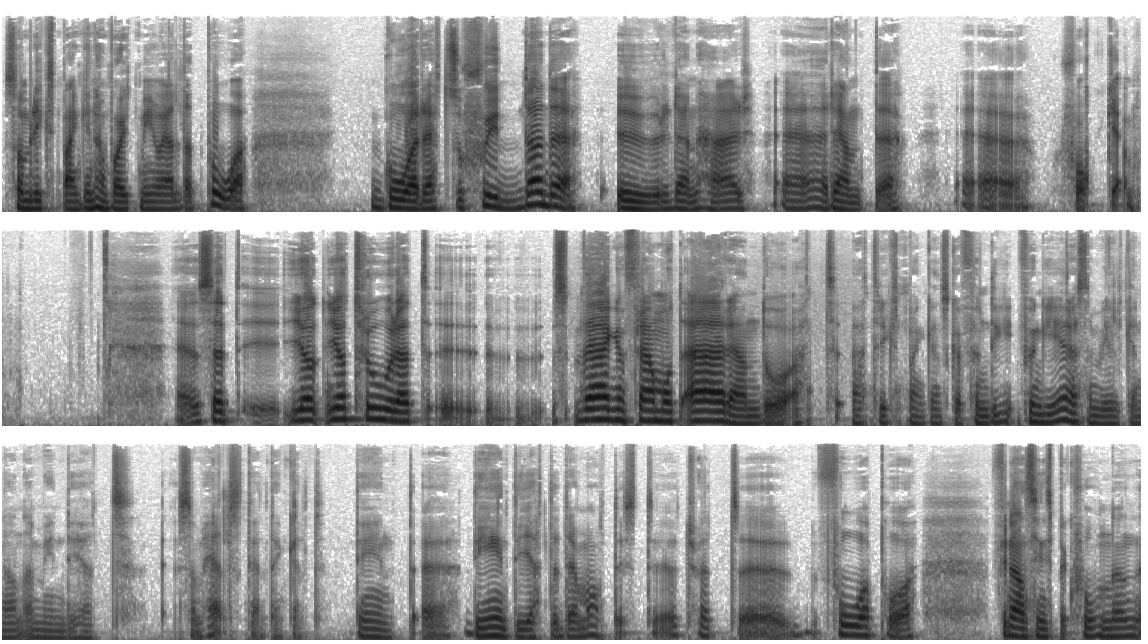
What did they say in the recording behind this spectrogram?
som Riksbanken har varit med och eldat på går rätt så skyddade ur den här eh, räntechocken. Eh, eh, så att eh, jag, jag, tror att eh, vägen framåt är ändå att, att Riksbanken ska fungera som vilken annan myndighet som helst helt enkelt. Det är inte, det är inte jättedramatiskt. Jag tror att eh, få på Finansinspektionen,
